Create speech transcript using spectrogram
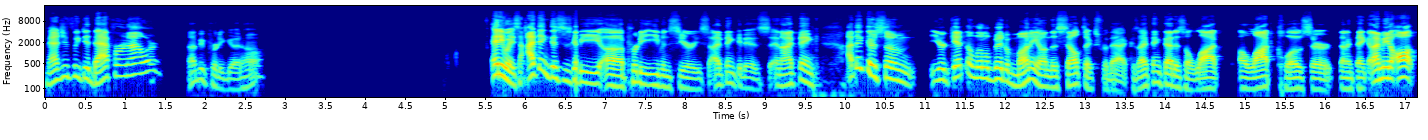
imagine if we did that for an hour. That'd be pretty good, huh? Anyways, I think this is going to be a pretty even series. I think it is, and I think I think there's some you're getting a little bit of money on the Celtics for that because I think that is a lot a lot closer than I think. And I mean, all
